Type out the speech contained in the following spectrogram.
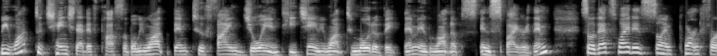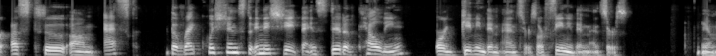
we want to change that if possible. We want them to find joy in teaching. We want to motivate them and we want to inspire them. So that's why it is so important for us to um, ask the right questions to initiate that instead of telling or giving them answers or feeding them answers. Yeah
